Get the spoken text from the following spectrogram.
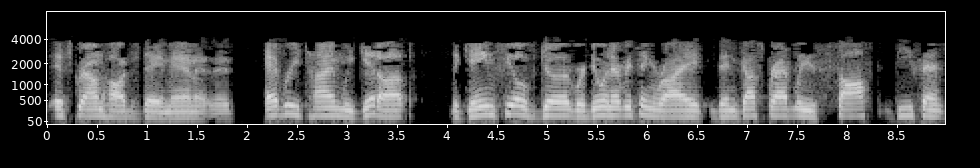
it's Groundhog's Day, man. It, it, every time we get up, the game feels good. We're doing everything right. Then Gus Bradley's soft defense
